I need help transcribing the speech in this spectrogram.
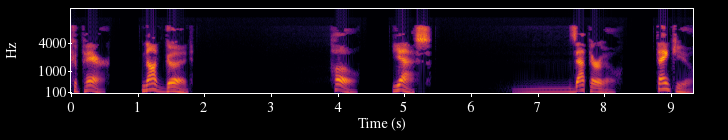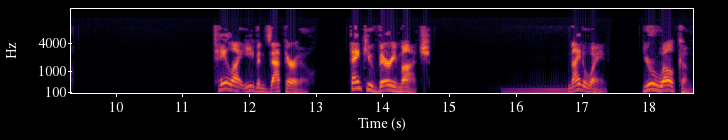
Kapare. Not good. Ho. Yes. Zaparu. Thank you. Tala even Zaparu. Thank you very much. Nitawane. You're welcome.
